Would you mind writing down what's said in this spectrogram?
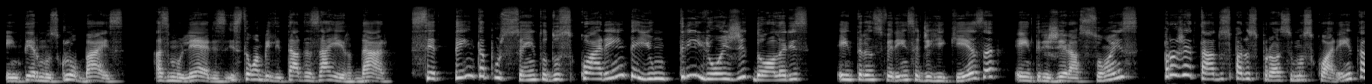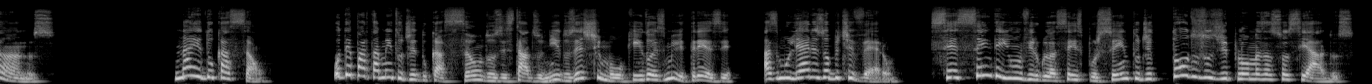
Em termos globais, as mulheres estão habilitadas a herdar 70% dos 41 trilhões de dólares em transferência de riqueza entre gerações projetados para os próximos 40 anos. Na educação, o Departamento de Educação dos Estados Unidos estimou que em 2013 as mulheres obtiveram 61,6% de todos os diplomas associados,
